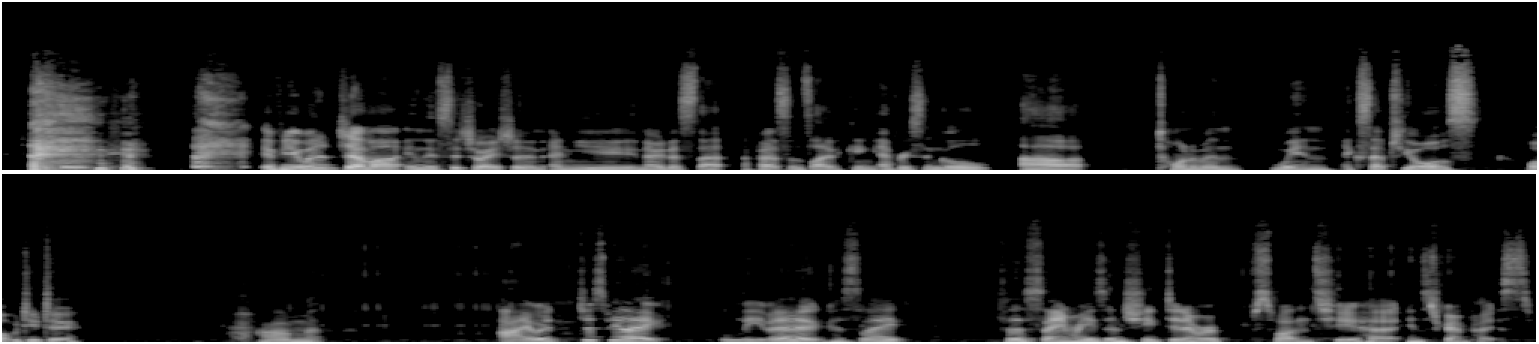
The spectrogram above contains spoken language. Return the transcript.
if you were Gemma in this situation and you notice that a person's liking every single uh, tournament win except yours, what would you do? Um, I would just be like, leave it, because like, for the same reason she didn't respond to her Instagram post,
